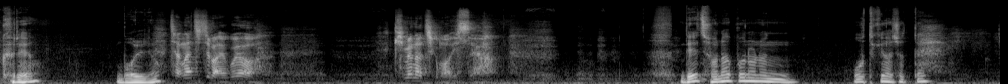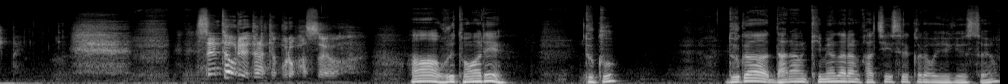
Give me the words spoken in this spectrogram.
그래요? 뭘요? 장난치지 말고요. 김연아 지금 어디 있어요? 내 전화번호는 어떻게 하셨대? 센터 우리 애들한테 물어봤어요. 아, 우리 동아리 누구? 누가 나랑 김연아랑 같이 있을 거라고 얘기했어요?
